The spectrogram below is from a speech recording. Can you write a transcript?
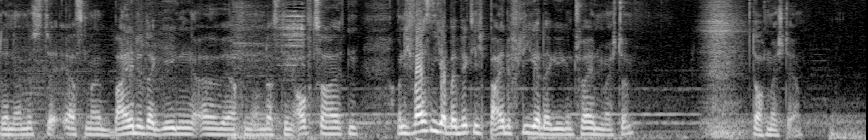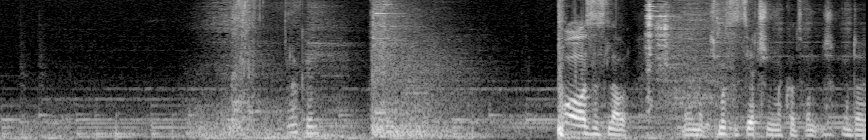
denn er müsste erstmal beide dagegen äh, werfen, um das Ding aufzuhalten. Und ich weiß nicht, ob er wirklich beide Flieger dagegen traden möchte. Doch, möchte er. Okay. Boah, es ist laut. Moment, ich muss es jetzt schon mal kurz runter...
